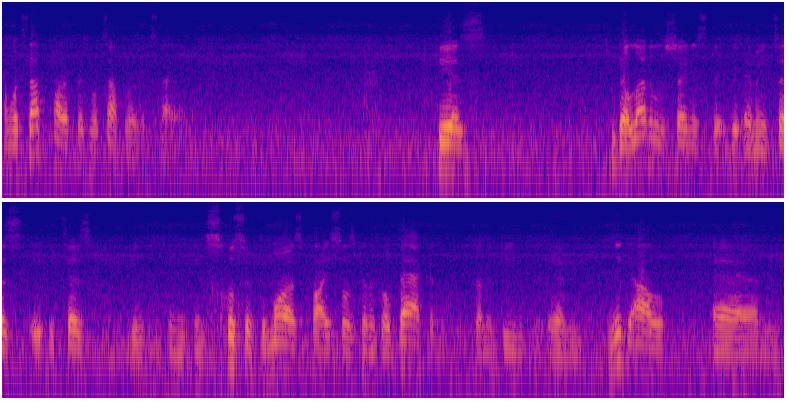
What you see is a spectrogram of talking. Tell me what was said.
and what's not part of a person, what's not royally style of. Here's the lot of Lashonis, I mean, it says, it says in, in Schus of Gemara's, Klaisel is going to go back and going to be um, Nigal, um,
